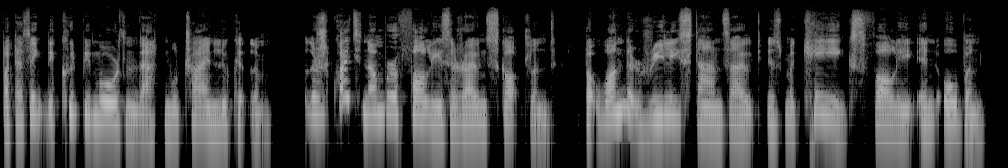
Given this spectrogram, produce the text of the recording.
But I think they could be more than that, and we'll try and look at them. There's quite a number of follies around Scotland, but one that really stands out is McCaig's Folly in Oban.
